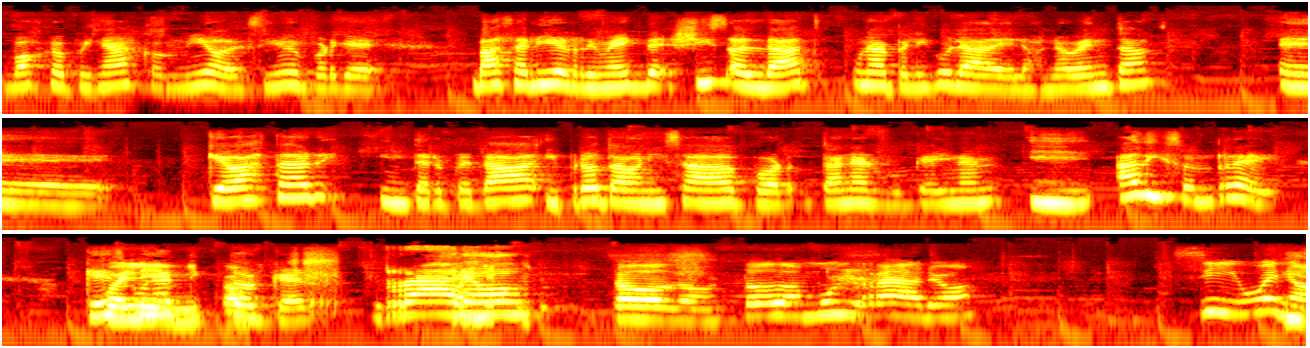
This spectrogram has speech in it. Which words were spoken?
vos qué opinás conmigo, decime, porque va a salir el remake de She's All That, una película de los 90, eh, que va a estar interpretada y protagonizada por Tanner Buchanan y Addison Rae, que es una TikToker. Raro. Todo, todo muy raro. Sí, bueno,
